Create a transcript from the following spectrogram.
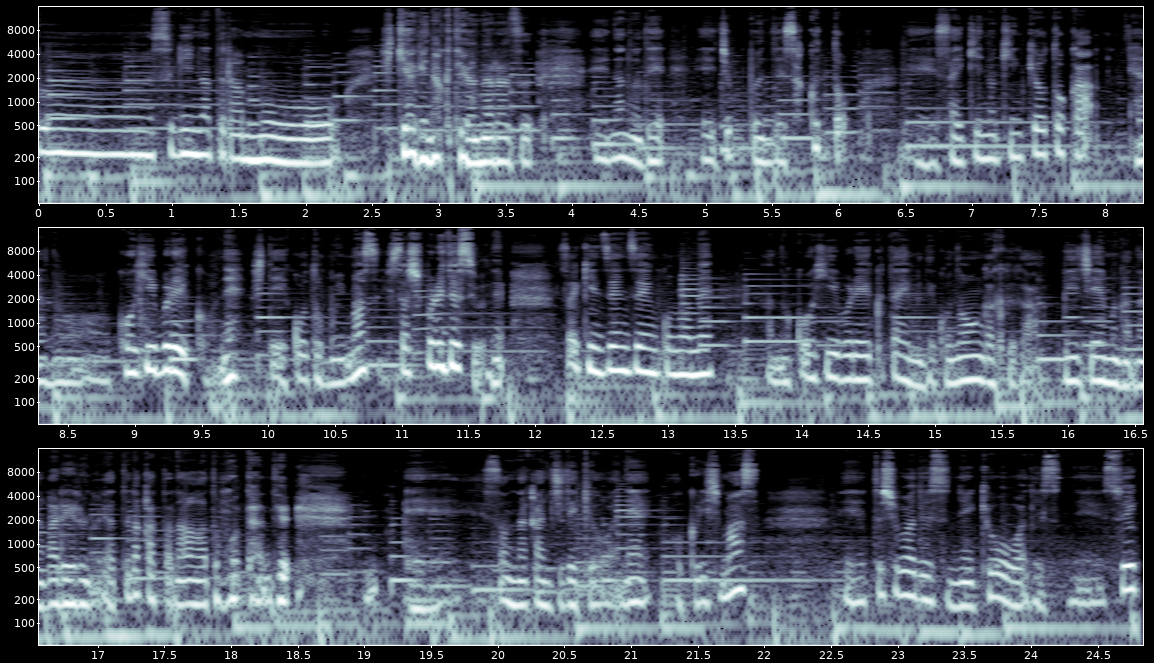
分過ぎになったらもう引き上げなくてはならず、えー、なので、えー、10分でサクッと、えー、最近の近況とか、あのコーヒーブレイクをねしていこうと思います。久しぶりですよね。最近全然このねあのコーヒーブレイクタイムでこの音楽が BGM が流れるのやってなかったなと思ったんで、えそんな感じで今日はねお送りします、え私はですね今日はですね末っ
